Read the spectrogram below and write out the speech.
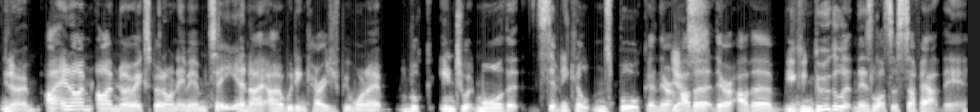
you know, I, and I'm I'm no expert on MMT, and I, I, would encourage if people want to look into it more. That Stephanie Kelton's book, and there are yes. other there are other you can Google it, and there's lots of stuff out there.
